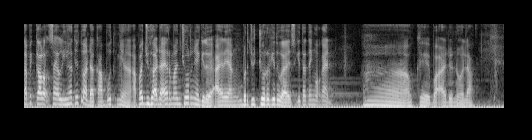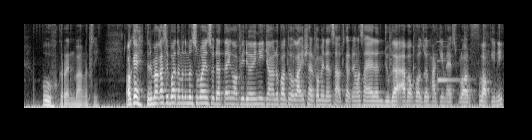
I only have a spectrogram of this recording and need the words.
Tapi kalau saya lihat itu ada kabutnya, apa juga ada air mancurnya gitu ya, air yang bercucur gitu guys. Kita tengok kan. Ah, oke, but I don't know lah. Uh, keren banget sih. Oke, terima kasih buat teman-teman semua yang sudah tengok video ini. Jangan lupa untuk like, share, komen, dan subscribe channel saya dan juga Abang Fozul Hakim Explore Vlog ini.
